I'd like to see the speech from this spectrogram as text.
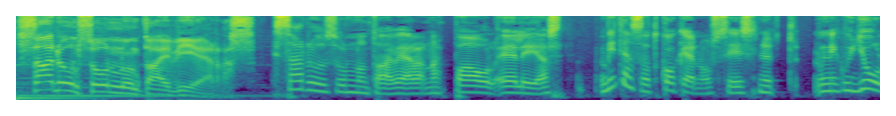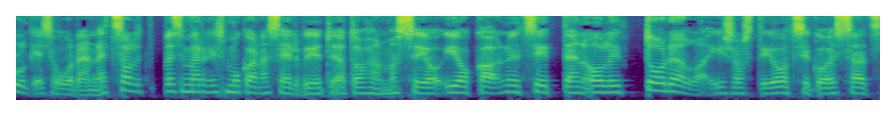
Sadun sunnuntai vieras. Sadun sunnuntai vierana Paul Elias. Miten sä oot kokenut siis nyt niin kuin julkisuuden? Että sä olit esimerkiksi mukana selviytyjät ohjelmassa, joka nyt sitten oli todella isosti otsikoissa. Että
